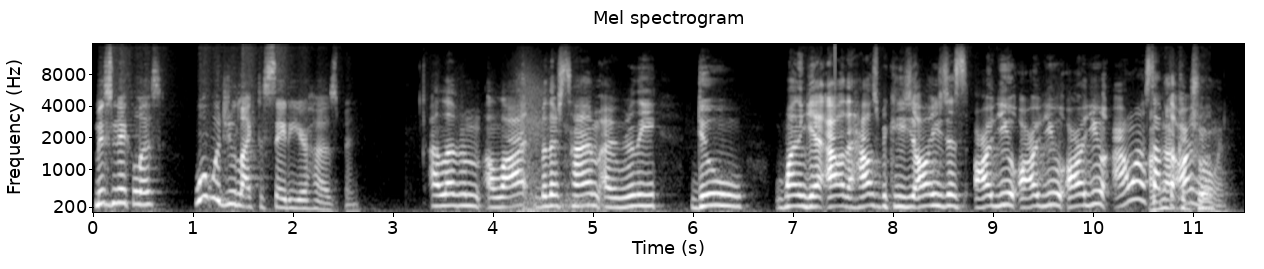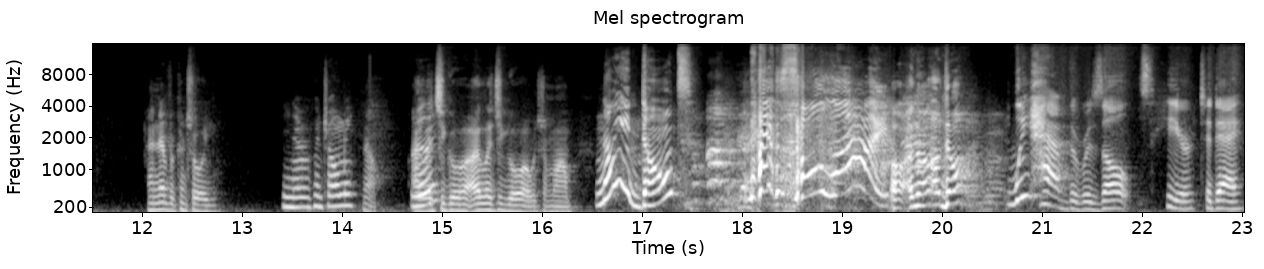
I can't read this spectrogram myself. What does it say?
Miss Nicholas, what would you like to say to your husband? I love him a lot, but there's time I really do want to get out of the house because he's always just argue, argue, argue. I want to stop the arguing. I'm not the arguing. controlling. I never control you. You never control me? No. I let you go. I let you go out with your mom. No, you don't. That's so lie. Oh no, oh, don't. We have the results here today,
